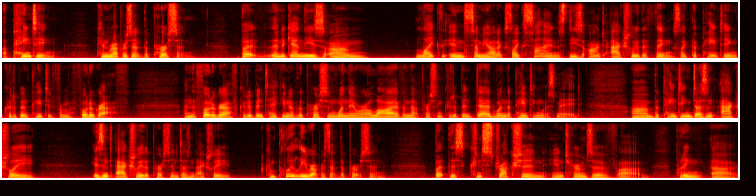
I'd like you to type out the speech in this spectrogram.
A painting can represent the person. But then again, these, um, like in semiotics, like signs, these aren't actually the things. Like the painting could have been painted from a photograph and the photograph could have been taken of the person when they were alive and that person could have been dead when the painting was made. Um, the painting doesn't actually, isn't actually the person, doesn't actually completely represent the person, but this construction in terms of uh, putting uh,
